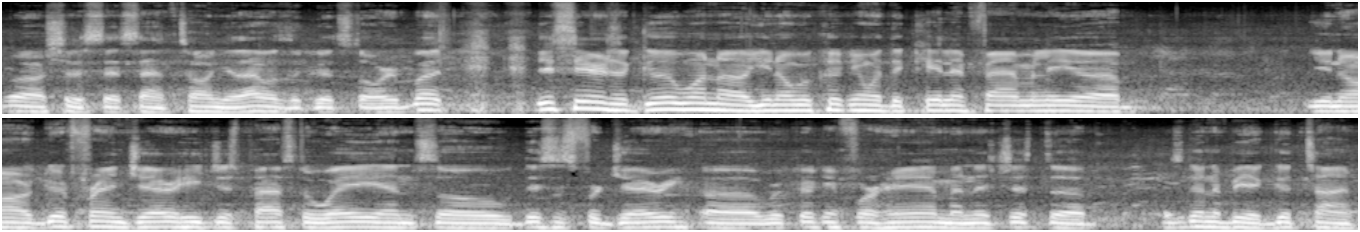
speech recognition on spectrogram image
well, I should have said San Antonio. That was a good story. But this here is a good one. Uh, you know, we're cooking with the Killen family. Uh, you know, our good friend Jerry, he just passed away, and so this is for Jerry. Uh, we're cooking for him, and it's just a, it's going to be a good time.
